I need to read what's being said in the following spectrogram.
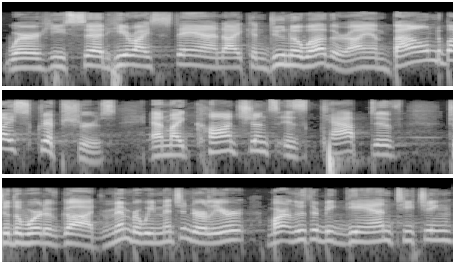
where he said, Here I stand, I can do no other. I am bound by scriptures, and my conscience is captive to the Word of God. Remember, we mentioned earlier, Martin Luther began teaching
